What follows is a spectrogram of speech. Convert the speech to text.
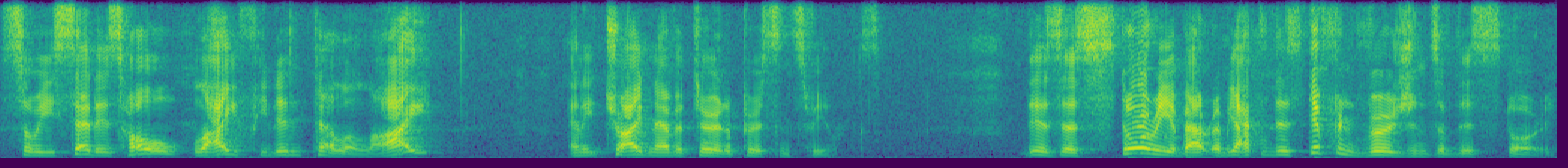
So he said his whole life he didn't tell a lie, and he tried never to hurt a person's feelings. There's a story about Rabbi Yaakov. There's different versions of this story.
